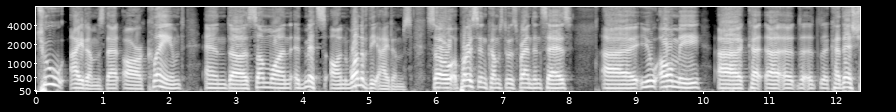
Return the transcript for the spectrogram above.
two items that are claimed and uh, someone admits on one of the items. So, a person comes to his friend and says, uh, You owe me uh, uh, uh Kadesh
